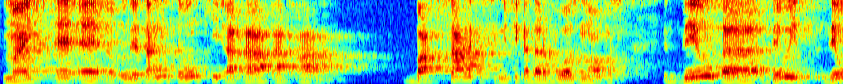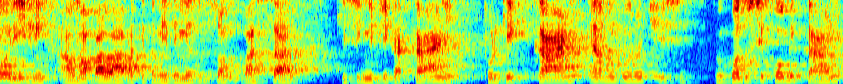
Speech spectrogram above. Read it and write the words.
Mas é, é, o detalhe então que a, a, a, Bassar, que significa dar boas novas, deu, uh, deu, deu origem a uma palavra que também tem o mesmo som, Bassar, que significa carne, porque carne é uma boa notícia. Então, quando se come carne,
